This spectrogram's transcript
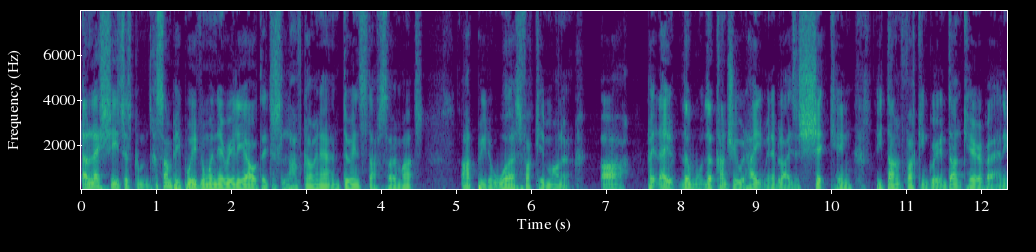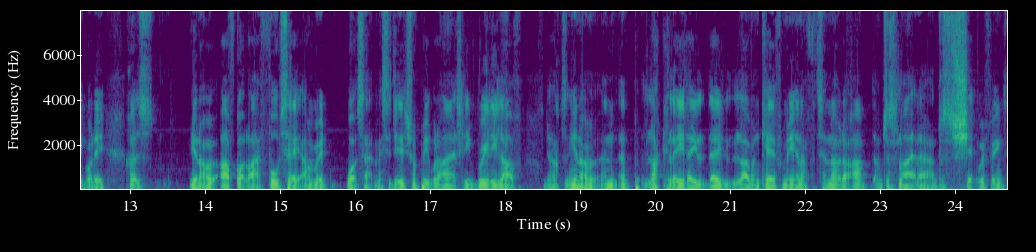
unless she's just because some people, even when they're really old, they just love going out and doing stuff so much. I'd be the worst fucking monarch. Oh, but they the the country would hate me. They'd be like, he's a shit king. He don't fucking greet and don't care about anybody because you know I've got like forty eight unread WhatsApp messages from people that I actually really love. You know, and, and luckily they, they love and care for me enough to know that I'm, I'm just like that. I'm just shit with things.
